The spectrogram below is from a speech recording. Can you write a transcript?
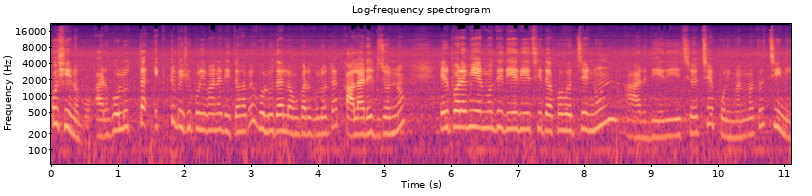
কষিয়ে নেব। আর হলুদটা একটু বেশি পরিমাণে দিতে হবে। হলুদ আর লঙ্কার গুঁড়োটা কালারের জন্য এরপর আমি এর মধ্যে দিয়ে দিয়েছি, দেখো হচ্ছে নুন আর দিয়ে দিয়েছি হচ্ছে পরিমাণ মতো চিনি।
